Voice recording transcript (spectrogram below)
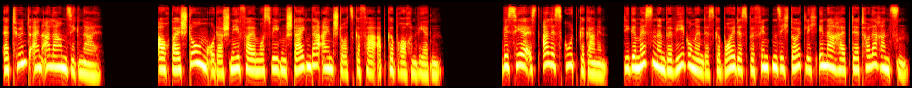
ertönt ein Alarmsignal. Auch bei Sturm oder Schneefall muss wegen steigender Einsturzgefahr abgebrochen werden. Bisher ist alles gut gegangen, die gemessenen Bewegungen des Gebäudes befinden sich deutlich innerhalb der Toleranzen.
